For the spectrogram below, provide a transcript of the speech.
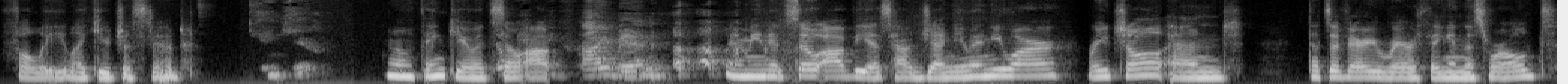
fully like you just did. Thank you. Oh, thank you. It's Don't so ob- man. I mean, it's so obvious how genuine you are, Rachael, and that's a very rare thing in this world.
